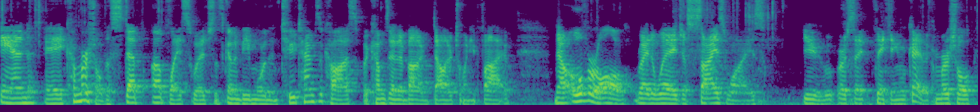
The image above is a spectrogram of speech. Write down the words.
and a commercial, the step up light switch that's gonna be more than two times the cost, but comes in at about $1.25. Now, overall, right away, just size-wise, you are say, thinking, okay, the commercial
